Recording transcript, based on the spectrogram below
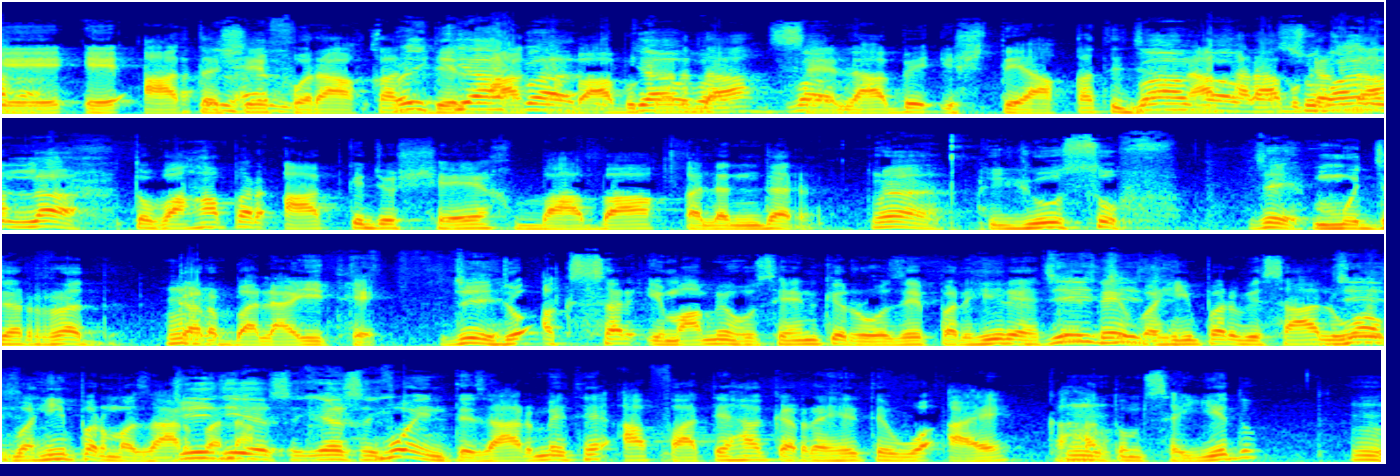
کہ اے آتش! فراقت دل ہا کیا کردہ! سیلاب اشتیاقت جانا خراب کردہ! تو وہاں پر آپ کے جو شیخ بابا قلندر ہاں۔ یوسف جی۔ مجرد کربلائی تھے جی۔ جو اکثر امام حسین کے روزے پر ہی رہتے جی، تھے وہیں۔ پر وصال ہوا۔ وہیں پر مزار بنا۔ وہ انتظار میں تھے آپ فاتحہ کر رہے تھے وہ آئے کہا تم سید ہو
